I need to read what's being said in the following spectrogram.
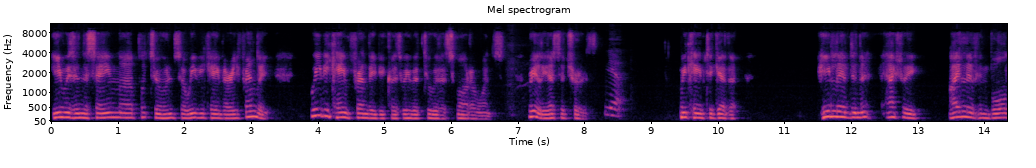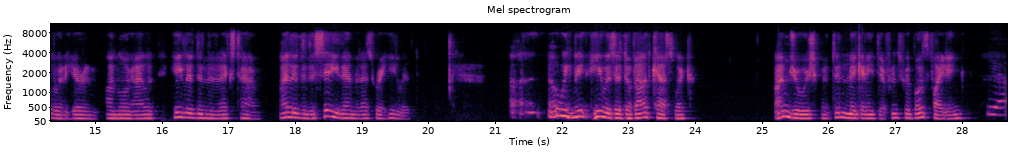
He was in the same uh, platoon, so we became very friendly. We became friendly because we were two of the smarter ones. Really, that's the truth. Yeah. we came together. He lived in actually, I live in Baldwin here in on Long Island. He lived in the next town. I lived in the city then, but that's where he lived. Uh, we, he was a devout Catholic. I'm Jewish, but it didn't make any difference. We're both fighting, Yeah.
